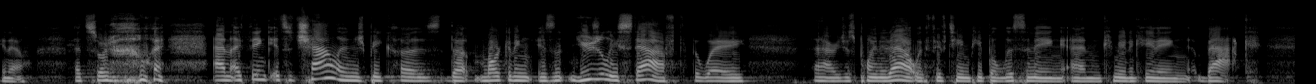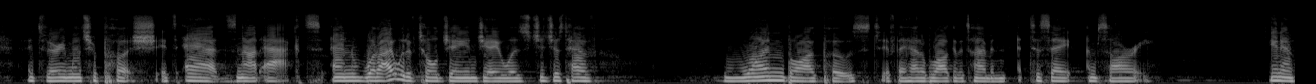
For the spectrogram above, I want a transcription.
you know. That's sort of the way. And I think it's a challenge because the marketing isn't usually staffed the way Harry just pointed out with 15 people listening and communicating back. It's very much a push. It's ads, not acts. And what I would have told J&J was to just have one blog post, if they had a blog at the time, and to say, I'm sorry. You know,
